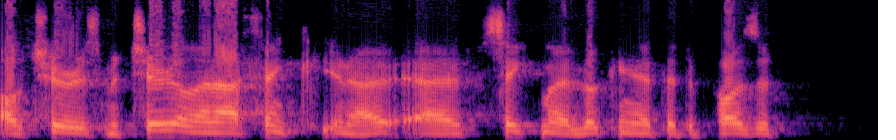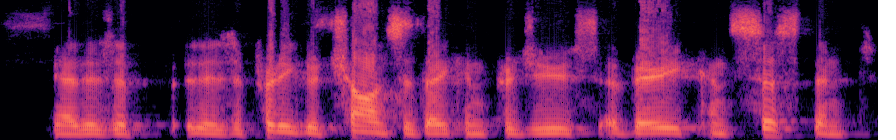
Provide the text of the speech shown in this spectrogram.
Altura's material, and I think you know uh, Sigma looking at the deposit, you know, there's a there's a pretty good chance that they can produce a very consistent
